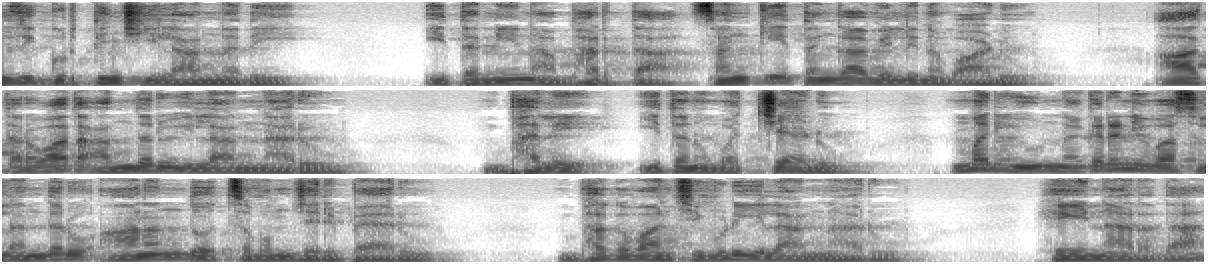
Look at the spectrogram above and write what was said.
చూసి గుర్తించి ఇలా అన్నది. ఇతని నా భర్త సంకేతంగా వెళ్ళినవాడు. ఆ తర్వాత అందరూ ఇలా అన్నారు. భలే ఇతను వచ్చాడు. మరియు నగర నివాసులందరూ ఆనందోత్సవం జరిపారు. భగవాన్ శివుడు ఇలా అన్నారు. హే నారద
